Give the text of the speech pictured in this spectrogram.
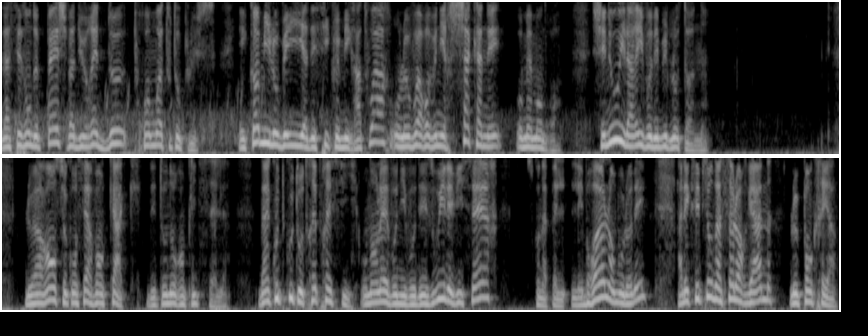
La saison de pêche va durer deux, trois mois tout au plus. Et comme il obéit à des cycles migratoires, on le voit revenir chaque année au même endroit. Chez nous, il arrive au début de l'automne. Le hareng se conserve en cac, des tonneaux remplis de sel. D'un coup de couteau très précis, on enlève au niveau des ouïes les viscères, qu'on appelle les breules emboulonnées, à l'exception d'un seul organe, le pancréas.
